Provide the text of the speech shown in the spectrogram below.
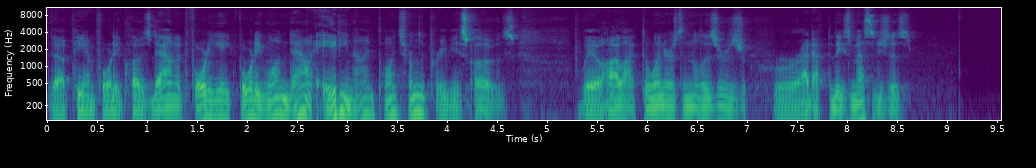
The PM40 closed down at 48.41, down 89 points from the previous close. We'll highlight the winners and the losers right after these messages.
